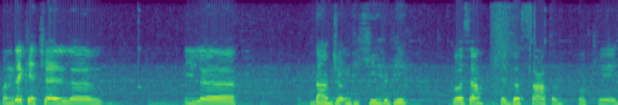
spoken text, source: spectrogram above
Quando è che c'è il... il... dungeon di Kirby? Cosa? C'è già stato? Ok.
